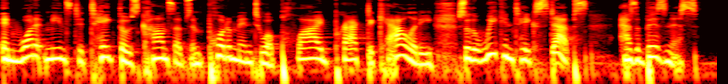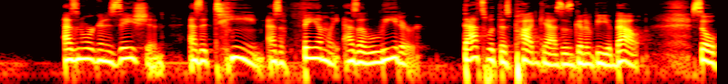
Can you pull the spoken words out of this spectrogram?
and what it means to take those concepts and put them into applied practicality so that we can take steps as a business, as an organization, as a team, as a family, as a leader. That's what this podcast is going to be about. So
